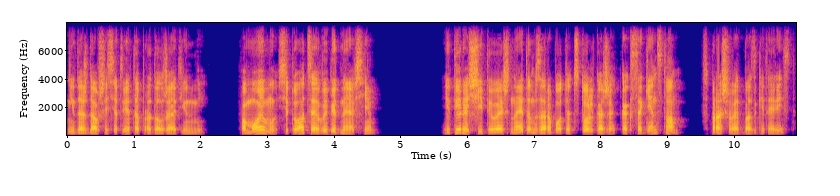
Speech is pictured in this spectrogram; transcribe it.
Не дождавшись ответа, продолжает Юнми. По-моему, ситуация выгодная всем. И ты рассчитываешь на этом заработать столько же, как с агентством? Спрашивает бас-гитарист.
